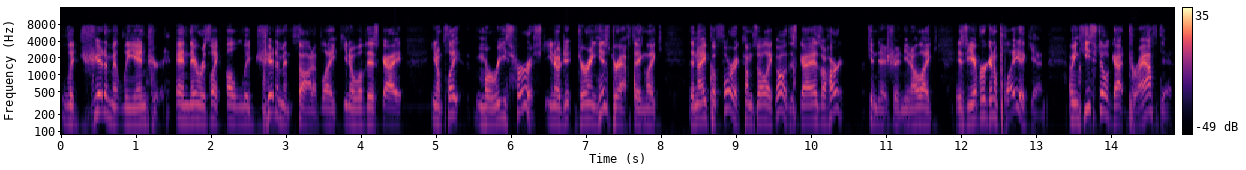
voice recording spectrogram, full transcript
legitimately injured, and there was like a legitimate thought of like you know well this guy you know, play Maurice Hurst, you know, d- during his draft thing, like the night before it comes out like, oh, this guy has a heart condition, you know, like, is he ever going to play again? I mean, he still got drafted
